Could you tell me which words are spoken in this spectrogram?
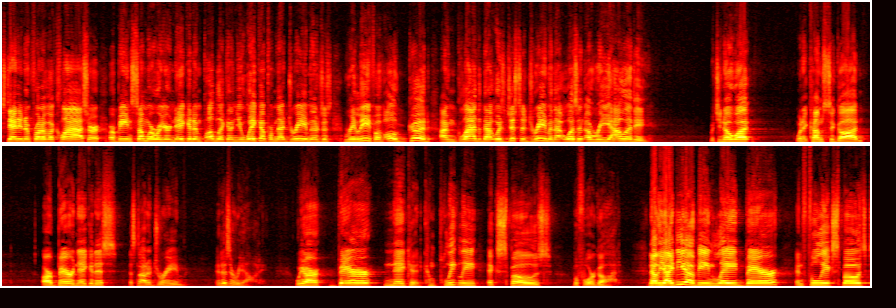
standing in front of a class or, or being somewhere where you're naked in public, and you wake up from that dream, and there's this relief of, oh, good, I'm glad that that was just a dream and that wasn't a reality. But you know what? When it comes to God, our bare nakedness, it's not a dream, it is a reality. We are bare naked, completely exposed before God. Now, the idea of being laid bare and fully exposed,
